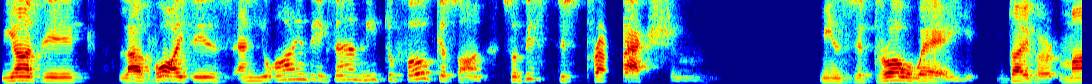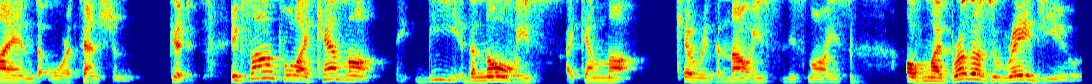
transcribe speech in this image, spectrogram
music, loud voices and you are in the exam need to focus on. So this distraction means it draw away divert mind or attention. Good. Example i cannot be the noise i cannot carry the noise this noise of my brother's radio.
